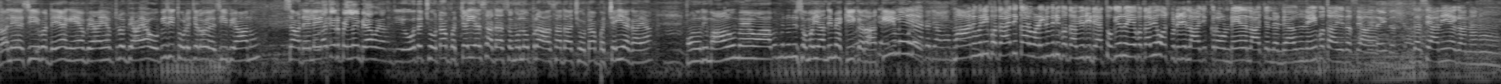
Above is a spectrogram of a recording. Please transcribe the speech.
ਹਾਲੇ ਅਸੀਂ ਵੱਡੇ ਹੈਗੇ ਆ, ਵਿਆਹ ਆ, ਚਲੋ ਵਿਆਹ ਆ, ਉਹ ਵੀ ਸੀ ਥੋੜੇ ਚਿਰ ਹੋਏ ਸੀ ਵਿਆਹ ਨੂੰ। ਸਾਡੇ ਲਈ ਚਿਰ ਪਹਿਲਾਂ ਹੀ ਵਿਆਹ ਹੋਇਆ। ਸੀ ਜੀ ਉਹ ਤਾਂ ਛੋਟਾ ਬੱਚਾ ਹੀ ਹੈ ਸਾਡਾ ਸਮਝ ਲਓ ਭਰਾ ਸਾਡਾ ਛੋਟਾ ਬੱਚਾ ਹੀ ਹੈਗਾ ਆ। ਹੁਣ ਉਹਦੀ ਮਾਂ ਨੂੰ ਮੈਂ ਆਪ ਮੈਨੂੰ ਨਹੀਂ ਸਮਝ ਆਉਂਦੀ ਮੈਂ ਕੀ ਕਰਾਂ ਕੀ ਮੂੰਹ ਲੈ ਕੇ ਜਾਵਾਂ ਮਾਂ? ਨੂੰ ਵੀ ਨਹੀਂ ਪਤਾ ਇਹਦੀ ਘਰ ਵਾਲੀ ਨੂੰ ਵੀ ਨਹੀਂ ਪਤਾ ਵੀ ਉਹਦੀ ਡੈਥ ਹੋ ਗਈ ਉਹਨੂੰ ਇਹ ਪਤਾ ਵੀ ਹਸਪੀਟਲ 'ਚ ਇਲਾਜ ਕਰਾਉਣ ਦੇ ਇਲਾਜ ਚੱਲਣ ਡਿਆ ਉਹਨੂੰ ਨਹੀਂ ਪਤਾ ਜੇ ਦੱਸਿਆ ਹੋਇਆ। ਨਹੀਂ ਦੱਸਿਆ। ਦੱਸਿਆ ਨਹੀਂ ਹੈਗਾ ਉਹਨਾਂ ਨੂੰ।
